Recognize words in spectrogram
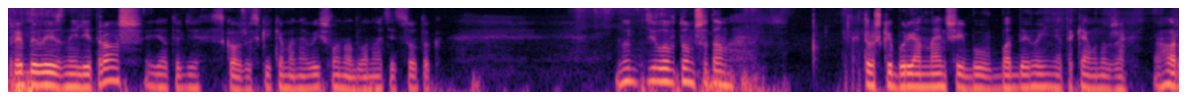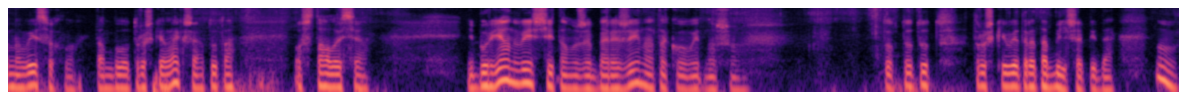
приблизний літраж. Я тоді скажу, скільки мене вийшло на 12 соток. Ну, діло в тому, що там трошки бур'ян менший був бадилиня, таке воно вже гарно висохло. Там було трошки легше, а тут осталося і бур'ян вищий, там вже бережина тако видно, що. Тобто тут трошки витрата більше піде. Ну,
